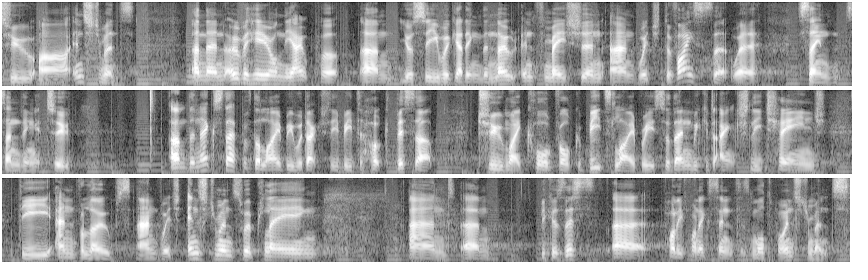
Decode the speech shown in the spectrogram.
to our instruments. And then over here on the output, um, you'll see we're getting the note information and which device that we're send, sending it to. Um, the next step of the library would actually be to hook this up to my Korg Volcabeats library, so then we could actually change the envelopes and which instruments we're playing, and um, because this uh, polyphonic synth has multiple instruments,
